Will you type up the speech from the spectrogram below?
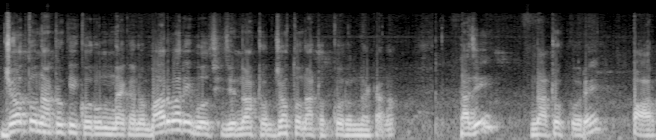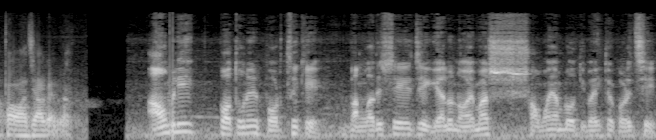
যত নাটকই করুন না কেন, বারবারই বলছি যে নাটক, যত নাটক করুন না কেন, কাজেই নাটক করে পার পাওয়া যাবে না। আওয়ামী লীগ পতনের পর থেকে বাংলাদেশে যে গেল নয় মাস সময় আমরা অতিবাহিত করেছি,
